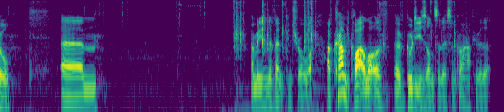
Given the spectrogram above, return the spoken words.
cool. Um, I'm using an event controller. I've crammed quite a lot of, of goodies onto this. I'm quite happy with it.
